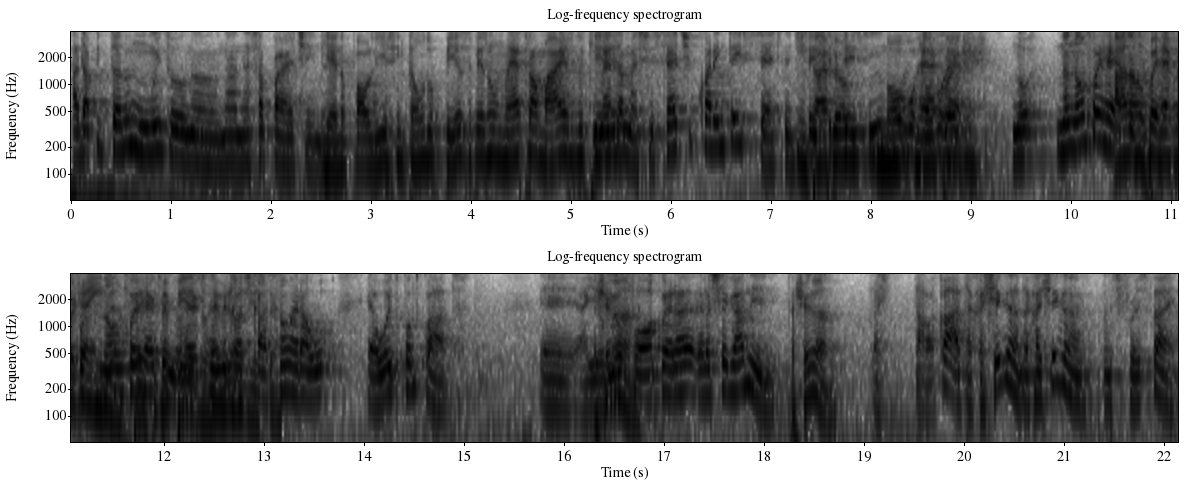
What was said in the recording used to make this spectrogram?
adaptando muito na- na- nessa parte ainda. E aí no Paulista, então, do peso, você fez um metro a mais do que. Meta mais, fiz 7,47, né? De Então aí foi 6,35. um novo Novo recorde. recorde. No- não, não foi recorde. Ah, não foi recorde ainda. Não foi Foi- recorde. foi não. o peso, recorde da minha disso, classificação era o- é 8,4. É, aí Tá o chegando. meu foco era, era chegar nele. Tá chegando. Tá, tava quase, tá quase chegando, tá quase chegando. Quando se for, se vai.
